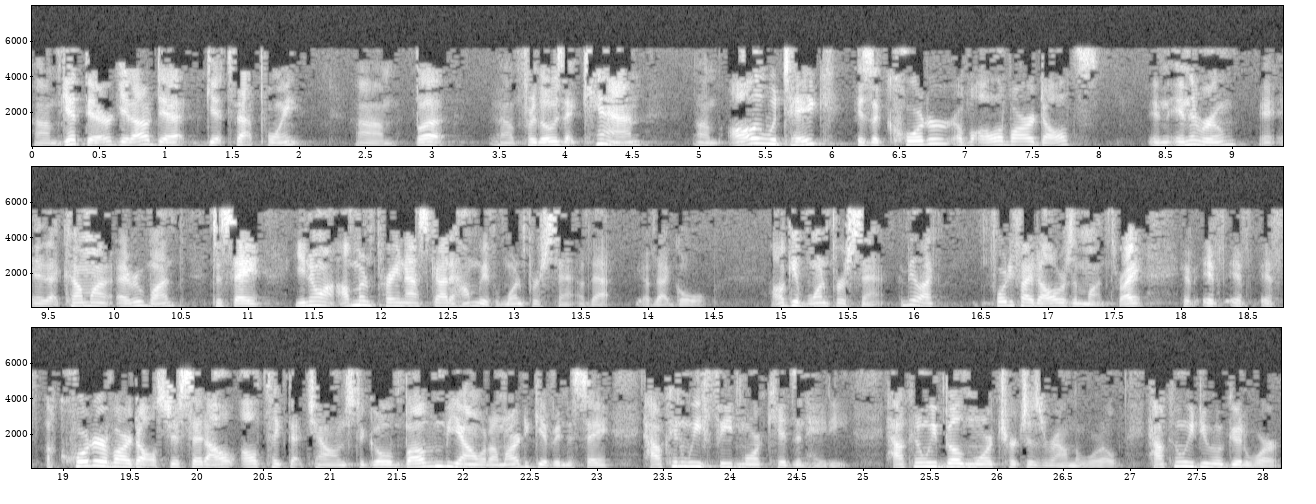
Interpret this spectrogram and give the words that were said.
um, get there, get out of debt, get to that point. Um, but uh, for those that can, um, all it would take is a quarter of all of our adults in, in the room that come on every month to say, you know what, I'm going to pray and ask God to help me with 1% of that, of that goal. I'll give 1%. It'd be like $45 a month, right? If, if, if, if a quarter of our adults just said, I'll, I'll take that challenge to go above and beyond what I'm already giving to say, how can we feed more kids in Haiti? How can we build more churches around the world? How can we do a good work?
